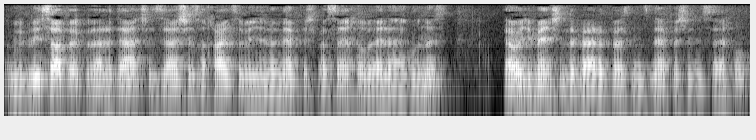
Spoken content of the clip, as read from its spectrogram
Without a doubt, that what you mentioned about a person's nefesh and his seichel,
